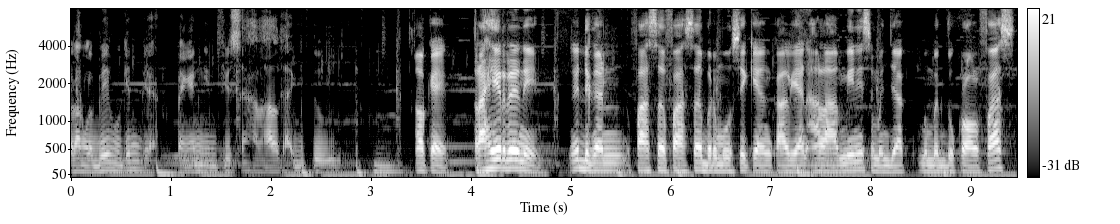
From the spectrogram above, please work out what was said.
Kurang lebih mungkin kayak pengen infuse hal-hal kayak gitu. Oke, terakhir deh nih. Ini dengan fase-fase bermusik yang kalian alami nih semenjak membentuk Rollfast,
